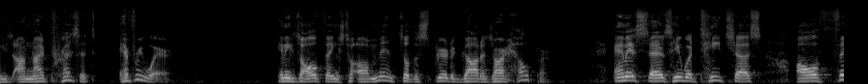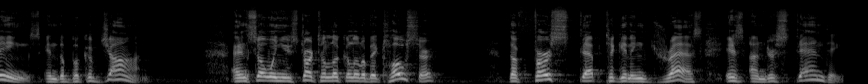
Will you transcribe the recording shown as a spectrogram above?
He's omnipresent everywhere. And he's all things to all men. So the Spirit of God is our helper. And it says he would teach us all things in the book of John. And so when you start to look a little bit closer, the first step to getting dressed is understanding.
